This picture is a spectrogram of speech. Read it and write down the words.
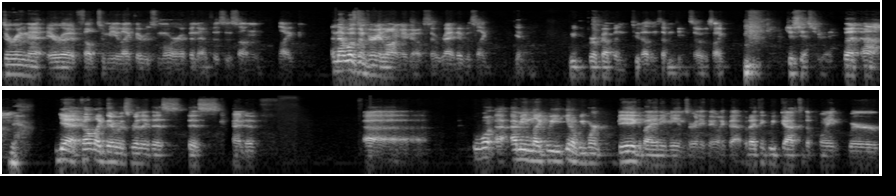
during that era it felt to me like there was more of an emphasis on like and that wasn't very long ago so right it was like you know, we broke up in 2017, so it was like just yesterday. But um, yeah. yeah, it felt like there was really this this kind of. Uh, what, I mean, like we, you know, we weren't big by any means or anything like that, but I think we got to the point where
